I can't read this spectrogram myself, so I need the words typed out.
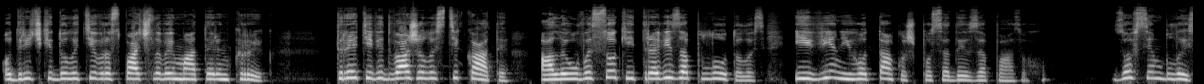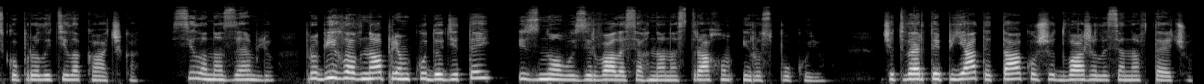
Од річки долетів розпачливий материн крик. Третє відважилось тікати, але у високій траві заплуталось, і він його також посадив за пазуху. Зовсім близько пролетіла качка, сіла на землю, пробігла в напрямку до дітей і знову зірвалася гнана страхом і розпукою. Четверте п'яте також одважилися на втечу,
